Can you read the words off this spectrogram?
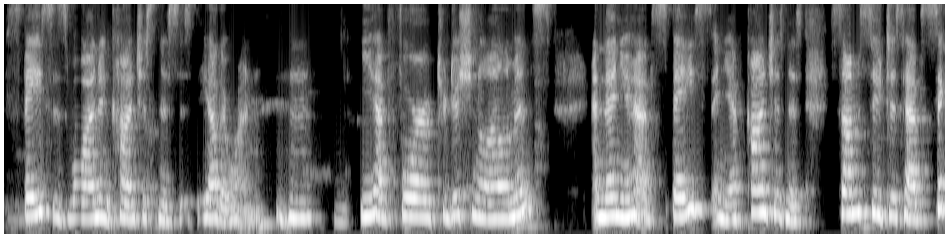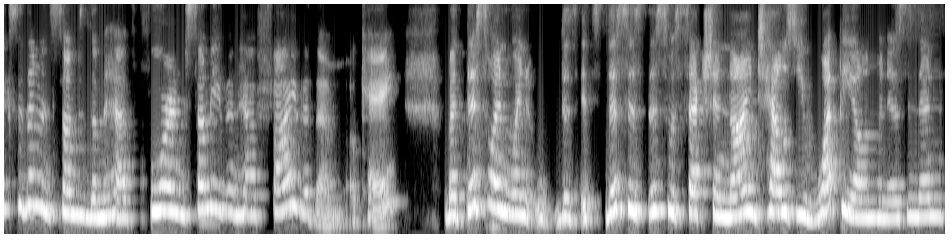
space is one and consciousness is the other one. Mm -hmm. You have four traditional elements and then you have space and you have consciousness. Some suttas have six of them and some of them have four and some even have five of them. Okay. But this one, when it's, this is, this was section nine tells you what the element is. And then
